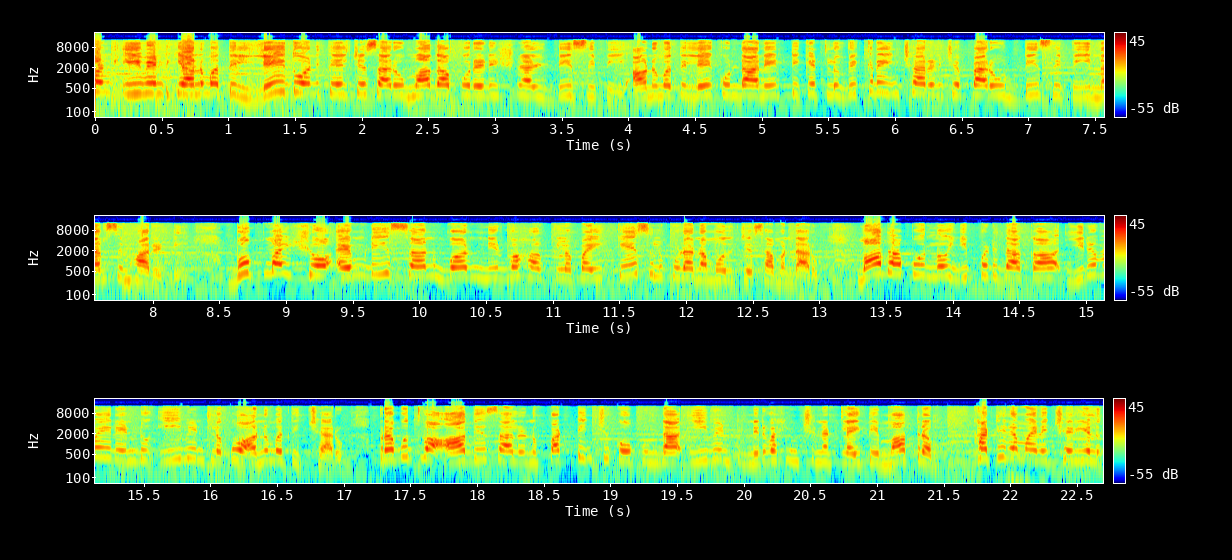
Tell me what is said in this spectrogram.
ఈవెంట్కి అనుమతి లేదు అని తేల్చేశారు మాదాపూర్ అడిషనల్ డీసీపీ. అనుమతి లేకుండానే టికెట్లు విక్రయించారని చెప్పారు DCP Narasimhareddy. BookMyShow MD Sunburn నిర్వాహకులపై కేసులు కూడా నమోదు చేశామన్నారు. మాదాపూర్లో ఇప్పటిదాకా ఇరవై రెండు ఈవెంట్లకు అనుమతి ఇచ్చారు ప్రభుత్వ ఆదేశాలను పట్టించుకోకుండా ఈవెంట్ నిర్వహించినట్లయితే మాత్రం కఠినమైన చర్యలు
